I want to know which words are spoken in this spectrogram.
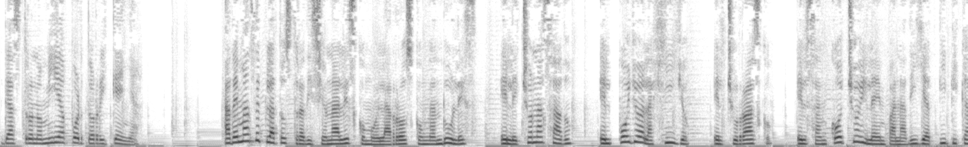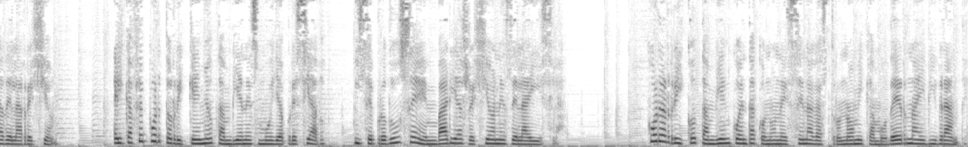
Gastronomía puertorriqueña. Además de platos tradicionales como el arroz con gandules, el lechón asado, el pollo al ajillo, el churrasco, el sancocho y la empanadilla típica de la región. El café puertorriqueño también es muy apreciado, y se produce en varias regiones de la isla. Puerto Rico también cuenta con una escena gastronómica moderna y vibrante,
